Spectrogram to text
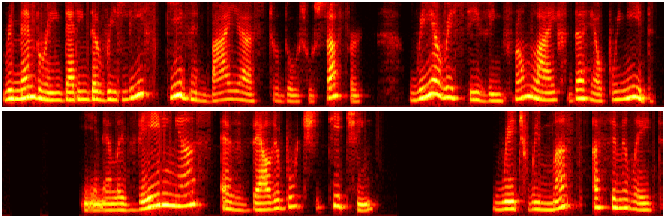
remembering that in the relief given by us to those who suffer, we are receiving from life the help we need in elevating us as valuable teaching, which we must assimilate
